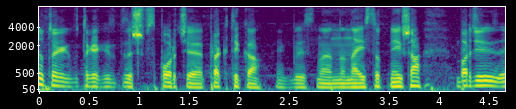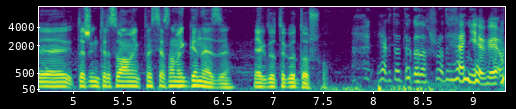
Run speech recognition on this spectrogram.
No tak jak, tak jak też w sporcie praktyka jakby jest na, na najistotniejsza. Bardziej e, też interesowała mnie kwestia samej genezy, jak do tego doszło. Jak do tego doszło, to ja nie wiem.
